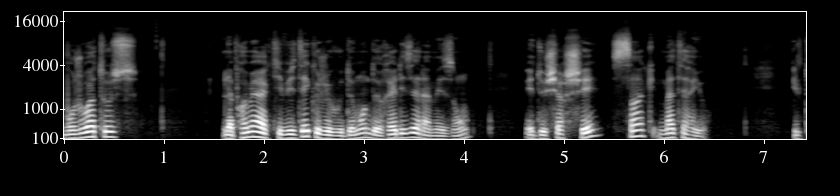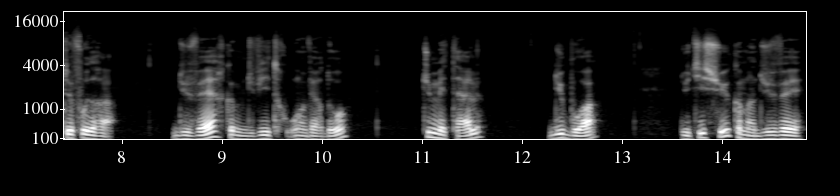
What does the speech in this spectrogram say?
Bonjour à tous. La première activité que je vous demande de réaliser à la maison est de chercher 5 matériaux. Il te faudra du verre comme une vitre ou un verre d'eau, du métal, du bois, du tissu comme un duvet,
